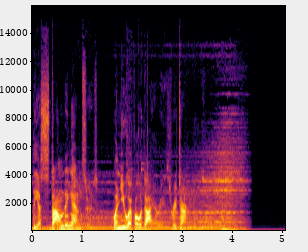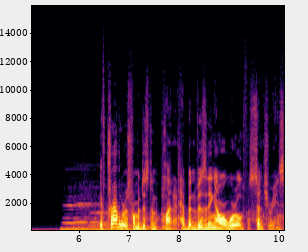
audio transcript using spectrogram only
The astounding answers when UFO Diaries returns. If travelers from a distant planet have been visiting our world for centuries,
